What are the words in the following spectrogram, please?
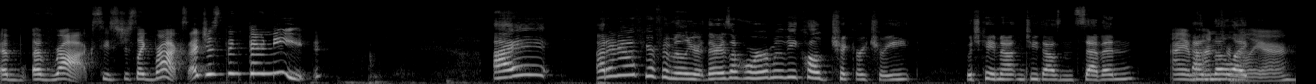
of, of rocks. He's just like rocks. I just think they're neat. I I don't know if you're familiar. There is a horror movie called Trick or Treat, which came out in 2007. I am And the, like, unfamiliar.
